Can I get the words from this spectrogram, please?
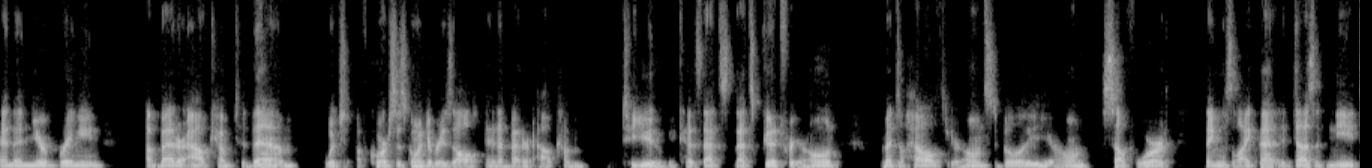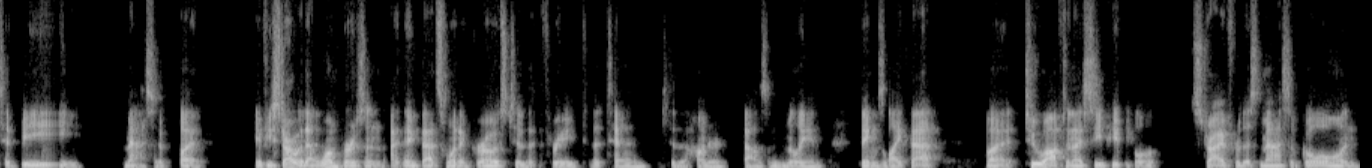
and then you're bringing a better outcome to them, which of course is going to result in a better outcome to you because that's that's good for your own mental health, your own stability, your own self worth, things like that. It doesn't need to be massive. But if you start with that one person, I think that's when it grows to the three, to the 10, to the 100,000 million, things like that. But too often I see people strive for this massive goal and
